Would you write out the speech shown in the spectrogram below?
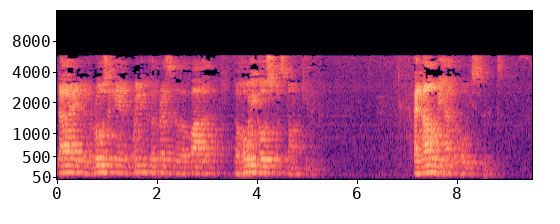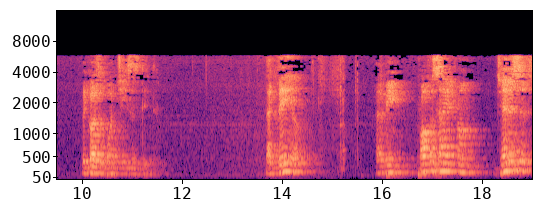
died and rose again and went into the presence of the Father, the Holy Ghost was not given. And now we have the Holy Spirit because of what Jesus did. That veil had been prophesied from Genesis.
